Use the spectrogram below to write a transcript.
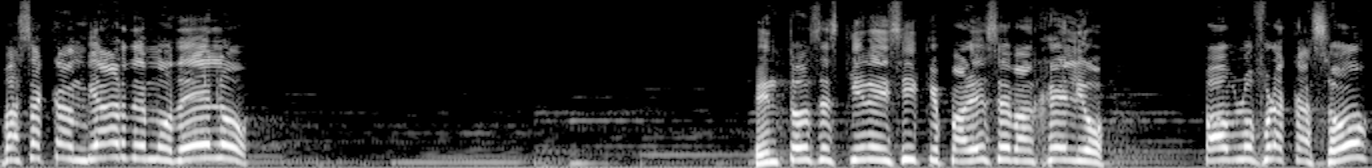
vas a cambiar de modelo. Entonces quiere decir que para ese evangelio Pablo fracasó.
